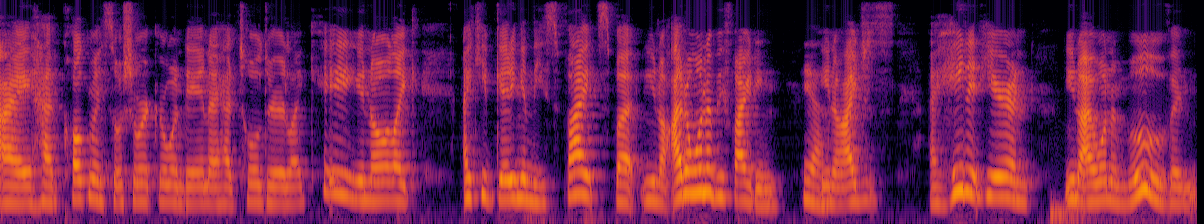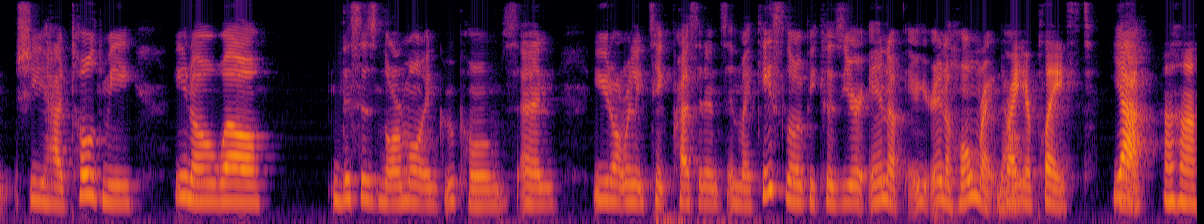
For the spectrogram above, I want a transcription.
I had called my social worker one day and I had told her, like, hey, you know, like, I keep getting in these fights, but, you know, I don't want to be fighting. Yeah. You know, I just, I hate it here and, you know, I want to move. And she had told me, you know, well, this is normal in group homes and you don't really take precedence in my caseload because you're in a you're in a home right now. Right. You're placed. yeah. Uh huh.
